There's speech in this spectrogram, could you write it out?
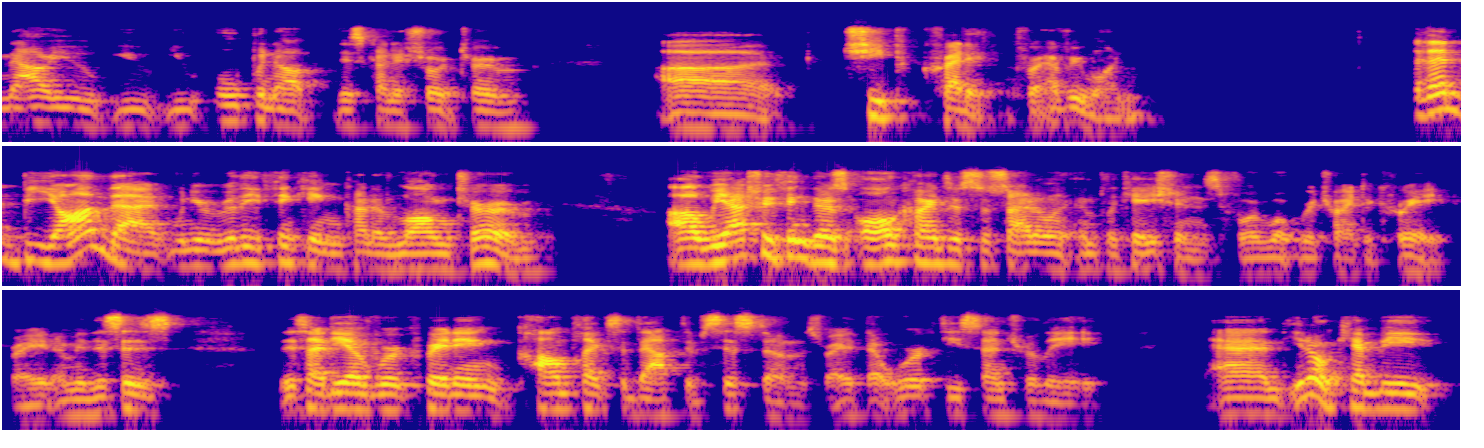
now you you you open up this kind of short term uh, cheap credit for everyone. And then beyond that, when you're really thinking kind of long term, uh, we actually think there's all kinds of societal implications for what we're trying to create, right? I mean, this is this idea of we're creating complex adaptive systems, right, that work decentrally, and you know can be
